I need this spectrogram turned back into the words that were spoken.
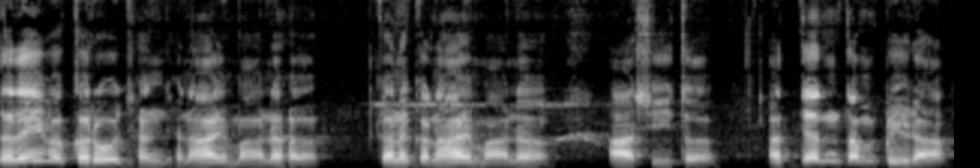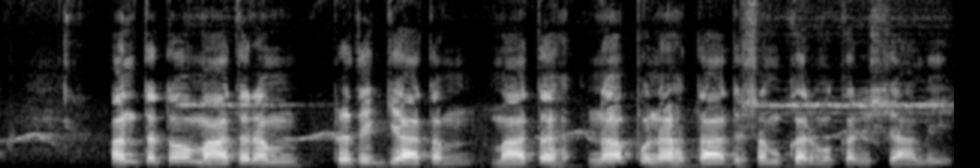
तदैव करो झंझनायमानः कनकनायमान आसीत्। अत्यन्तं पीड़ा। अंततो मातरं प्रतिज्ञातं, मातः न पुनः तादृशं कर्म करिष्यामि।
